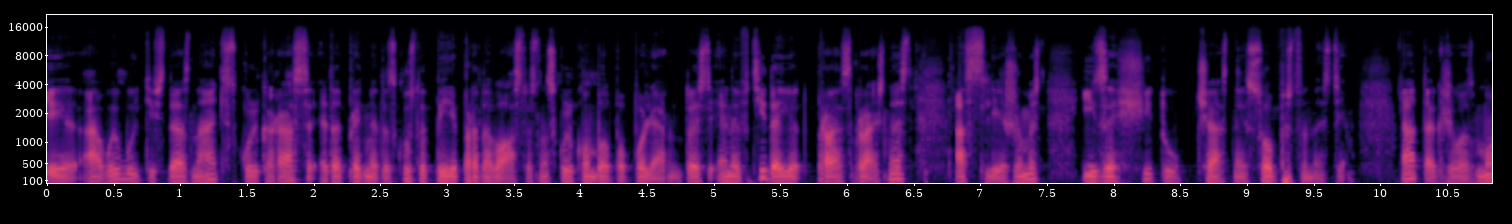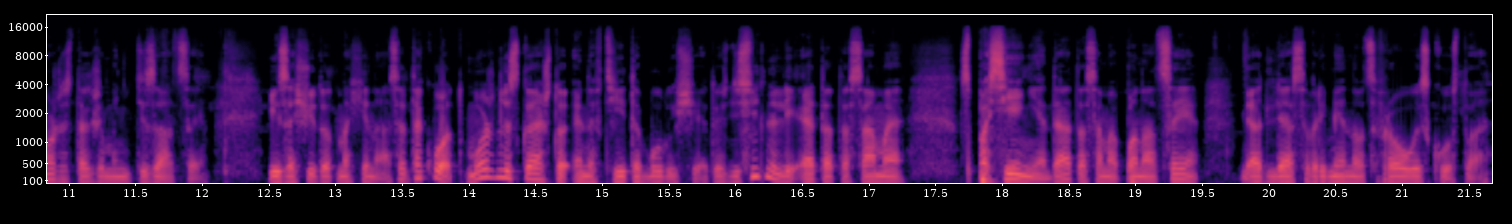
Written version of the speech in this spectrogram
И, а вы будете всегда знать, сколько раз этот предмет искусства перепродавался, то есть насколько он был популярен. То есть NFT дает прозрачность, отслеживаемость и защиту частной собственности, а также возможность также монетизации и защиту от махинаций. Так вот, можно ли сказать, что NFT это будущее? То есть действительно ли это то самое спасение, да, та самая панацея для современного цифрового искусства?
